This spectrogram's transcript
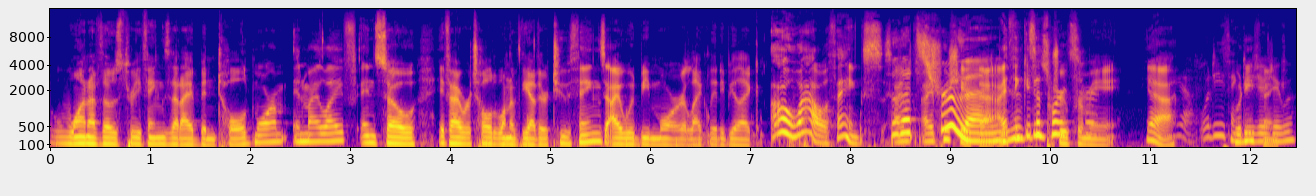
one of those three things that I've been told more in my life. And so if I were told one of the other two things, I would be more likely to be like, oh, wow, thanks. So I- that's I true appreciate then. That. I think It it is true for her. me. Yeah. Yeah. What do you think? What do you DJ think? Wu?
